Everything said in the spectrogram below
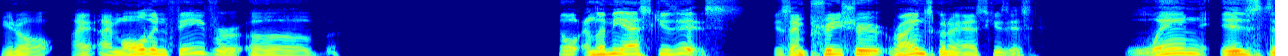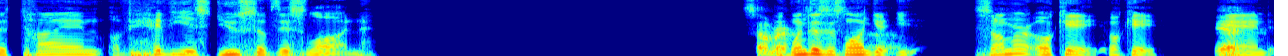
you know, I, I'm all in favor of. Oh, and let me ask you this, because I'm pretty sure Ryan's going to ask you this. When is the time of heaviest use of this lawn? Summer. Like when does this lawn get Uh, summer? Okay, okay. yeah. And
